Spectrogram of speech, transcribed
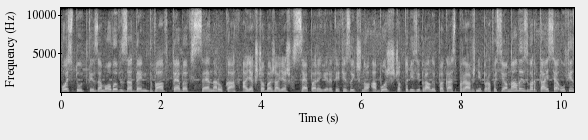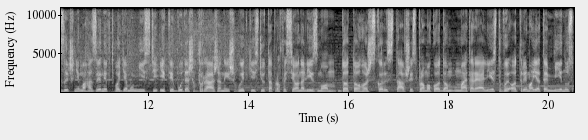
Ось тут ти замовив за день-два в тебе все на руках. А якщо бажаєш все перевірити фізично, або ж щоб тобі зібрали ПК справжні професіонали, звертайся у фізичні магазини в твоєму місті, і ти будеш вражений швидкістю та професіоналізмом. До того ж, скориставшись промокодом Метареаліст, ви отримаєте мінус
